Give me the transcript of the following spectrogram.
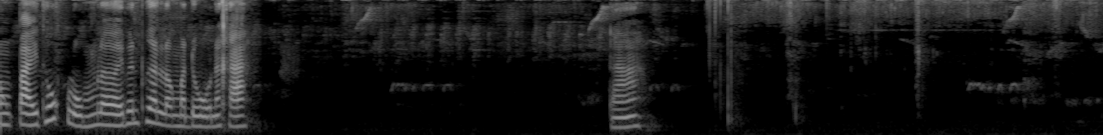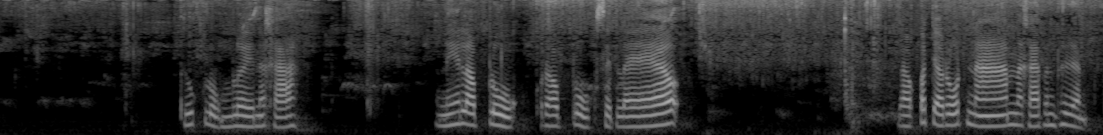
ลงไปทุกหลุมเลยเพื่อนๆลองมาดูนะคะ นะทุกหลุมเลยนะคะอันนี้เราปลูกเราปลูกเสร็จแล้ว เราก็จะรดน้ำนะคะเพื่อนๆ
